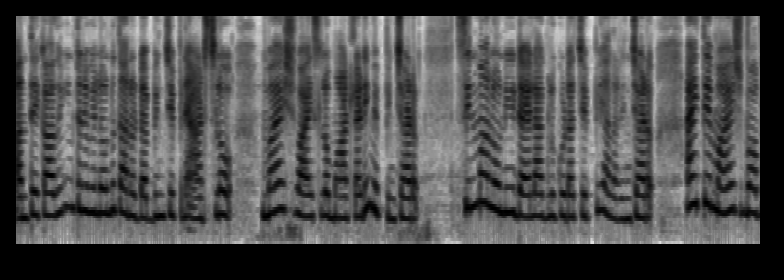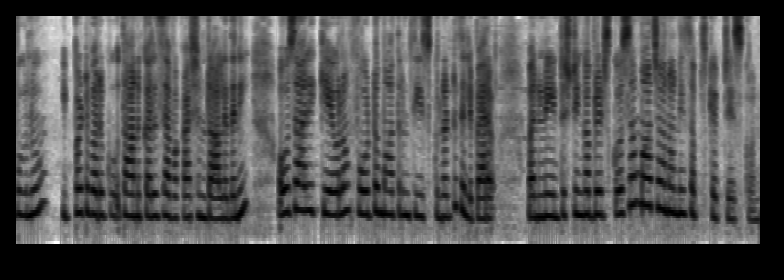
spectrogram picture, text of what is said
అంతేకాదు ఇంటర్వ్యూలోనూ తాను డబ్బింగ్ చెప్పిన యాడ్స్లో మహేష్ వాయిస్లో మాట్లాడి మెప్పించాడు. సినిమాలోని డైలాగులు కూడా చెప్పి అలరించాడు. అయితే మహేష్ బాబును ఇప్పటి వరకు తాను కలిసే అవకాశం రాలేదని ఓసారి కేవలం ఫోటో మాత్రం తీసుకున్నట్టు తెలిపారు. మరిన్ని ఇంట్రెస్టింగ్ అప్డేట్స్ కోసం మా ఛానల్ని సబ్స్క్రైబ్ చేసుకోండి.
